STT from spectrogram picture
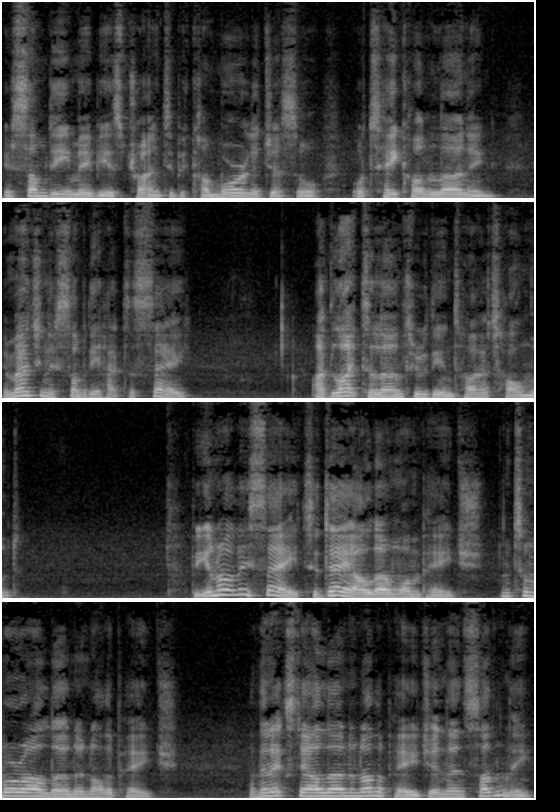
if somebody maybe is trying to become more religious or, or take on learning, imagine if somebody had to say, I'd like to learn through the entire Talmud. But you know what they say? Today I'll learn one page, and tomorrow I'll learn another page, and the next day I'll learn another page, and then suddenly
